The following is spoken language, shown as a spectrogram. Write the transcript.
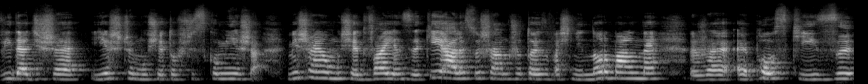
widać, że jeszcze mu się to wszystko miesza. Mieszają mu się dwa języki, ale słyszałam, że to jest właśnie normalne, że e, polski z e,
